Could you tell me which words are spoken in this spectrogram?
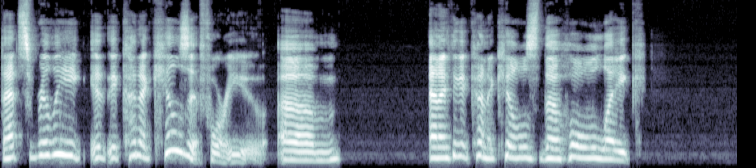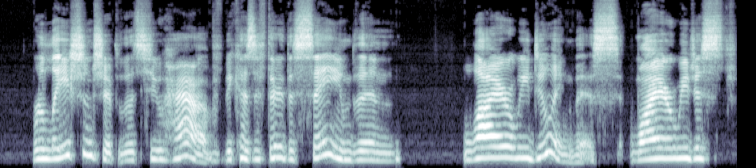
That's really it. It kind of kills it for you. Um, and I think it kind of kills the whole like relationship the two have because if they're the same then why are we doing this why are we just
